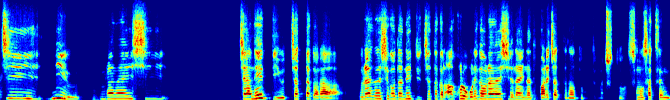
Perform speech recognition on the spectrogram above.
チに占い師じゃねって言っちゃったから、占い師側だねって言っちゃったから、あ、これ俺が占い師じゃないなってバレちゃったなと思って、まあ、ちょっとその作戦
